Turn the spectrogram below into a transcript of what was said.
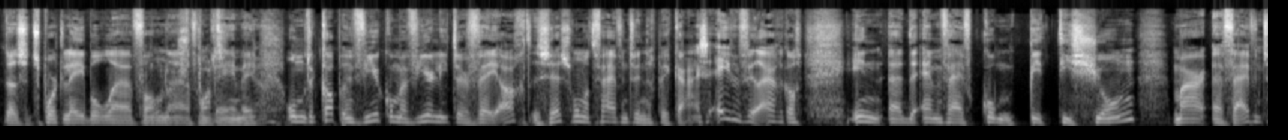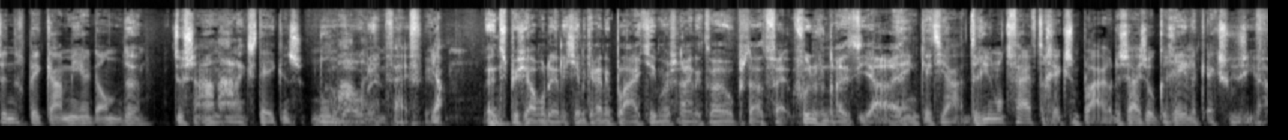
Dat is het sportlabel eh, van, eh, van BMW. ja. Onder de kap een 4,4 liter V8, 625 pk. Is evenveel eigenlijk als in eh, de M5 Competition. Maar eh, 25 pk meer dan de, tussen aanhalingstekens, normale Gewone. M5. Ja, Een speciaal modelletje. Een plaatje in waarschijnlijk waarop staat 35 jaar. ik denk het. Ja, 350 exemplaren. Dus hij is ook redelijk exclusief.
